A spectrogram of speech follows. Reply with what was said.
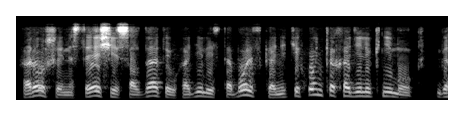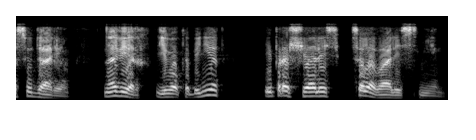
хорошие, настоящие солдаты уходили из Тобольска, они тихонько ходили к нему, к государю, наверх в его кабинет и прощались, целовались с ним.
